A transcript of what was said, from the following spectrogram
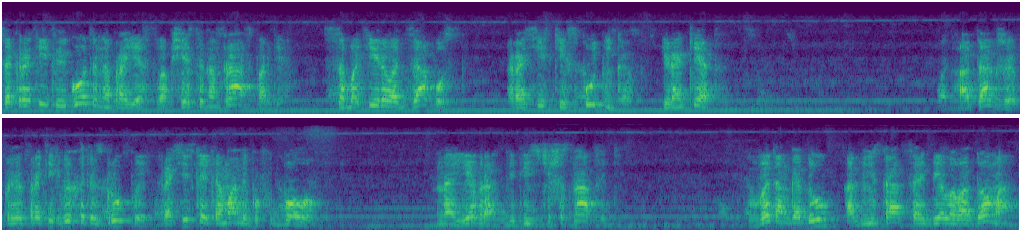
сократить льготы на проезд в общественном транспорте, саботировать запуск российских спутников и ракет, а также предотвратить выход из группы российской команды по футболу на Евро-2016. В этом году администрация Белого дома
